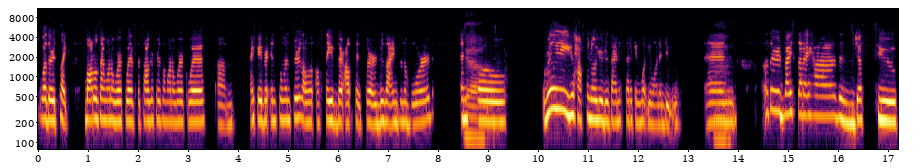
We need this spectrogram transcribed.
whether it's like models I want to work with, photographers I want to work with, um, my favorite influencers. I'll, I'll save their outfits or designs in a board. And Yeah. so really you have to know your design aesthetic and what you want to do. Mm. And other advice that I have is just to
